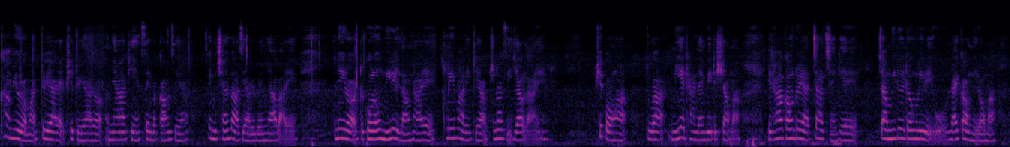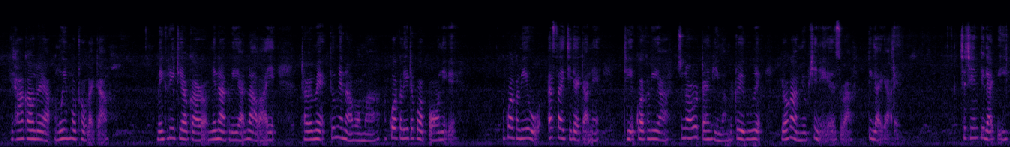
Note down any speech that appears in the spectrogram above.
က္ခမြို့တော်မှာတွေ့ရတဲ့အဖြစ်တွေကတော့အများအပြားစိတ်မကောင်းစရာစိတ်မချမ်းသာစရာတွေပဲများပါတယ်။ဒီနေ့တော့တကူလုံးမီးတွေလောင်ထားတဲ့ကလေးမလေးတစ်ယောက်ကျွန်တော်စီရောက်လာတယ်။ဖြစ်ပုံကသူကမီးရထားလမ်းဘေးတစ်လျှောက်မှာရထားကောင်းတွေကကြကျင်ခဲ့တဲ့ကြောင်မီးတွေတုံးကလေးတွေကိုလိုက်ကောက်နေတော့မှရထားကောင်းတွေကအငွေ့မှုတ်ထုတ်လိုက်တာ။မိန်းကလေးတစ်ယောက်ကတော့မျက်နှာကလေးကလှပါရဲ့။ဒါပေမဲ့သူ့မျက်နှာပေါ်မှာအကွက်ကလေးတစ်ကွက်ပေါ်နေတယ်။ အကွက်ကလေးကိုအဆိုင်ကြည့်လိုက်တာနဲ့ဒီအကွက်ကလေးဟာကျွန်တော်တို့တိုင်းပြည်မှာမတွေ့ဘူးတဲ့ယောဂမျိုးဖြစ်နေရဲဆိုတာသိလိုက်ရတယ်ချက်ချင်းသိလိုက်ပြီး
